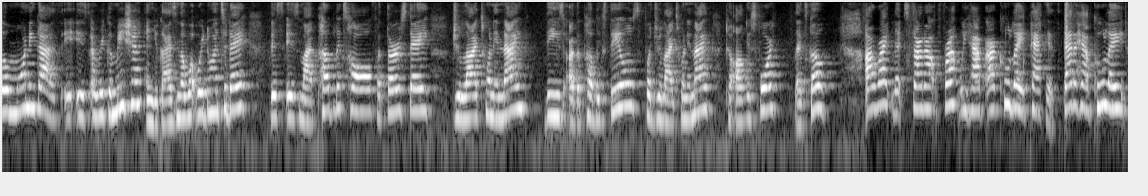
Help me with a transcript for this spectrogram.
Good morning guys, it is Arika Misha and you guys know what we're doing today. This is my Publix haul for Thursday, July 29th. These are the Publix deals for July 29th to August 4th. Let's go. Alright, let's start out front. We have our Kool-Aid packets. Gotta have Kool-Aid.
